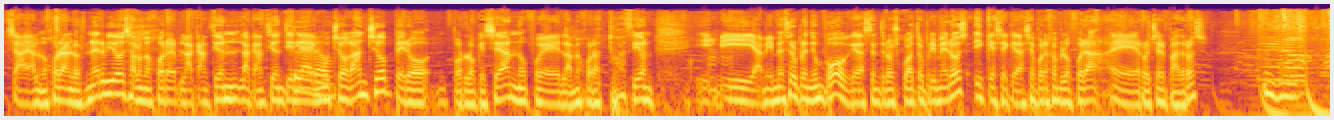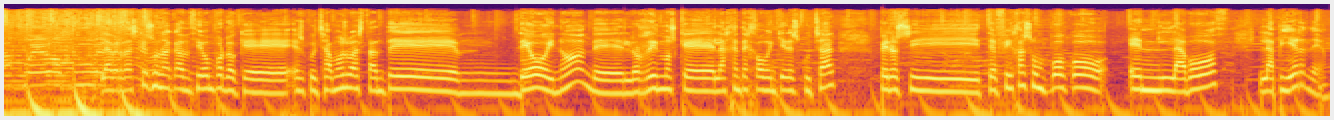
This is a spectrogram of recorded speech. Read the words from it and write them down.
O sea, a lo mejor eran los nervios, a lo mejor la canción, la canción tiene Claro. mucho gancho, pero por lo que sea no fue la mejor actuación. Y, y a mí me sorprendió un poco que quedase entre los cuatro primeros y que se quedase, por ejemplo, fuera eh, Roger Padros. La verdad es que es una canción por lo que escuchamos bastante mm, de hoy, ¿no? De los ritmos que la gente joven quiere escuchar, pero si te fijas un poco en la voz, la pierde,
